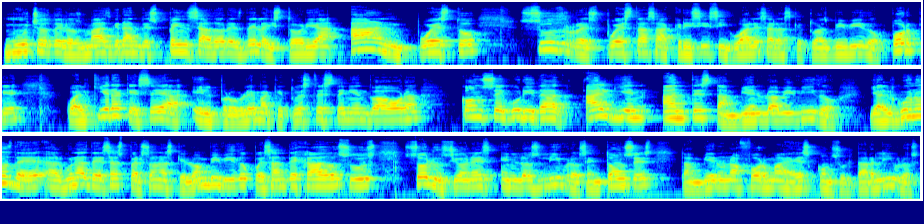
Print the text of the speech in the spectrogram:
muchos de los más grandes pensadores de la historia han puesto sus respuestas a crisis iguales a las que tú has vivido, porque cualquiera que sea el problema que tú estés teniendo ahora, con seguridad alguien antes también lo ha vivido y algunos de, algunas de esas personas que lo han vivido pues han dejado sus soluciones en los libros. Entonces también una forma es consultar libros.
